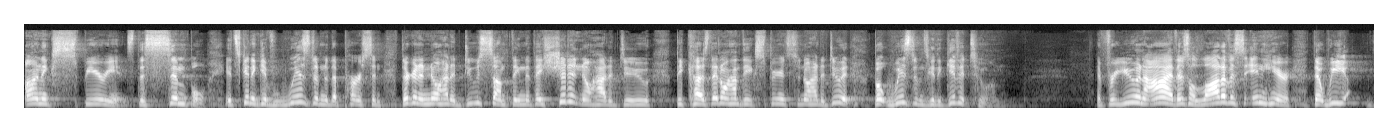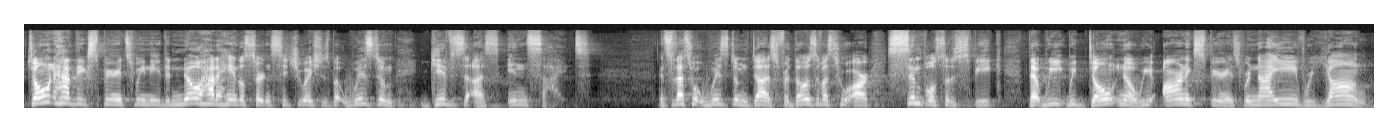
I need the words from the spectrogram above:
unexperienced, the simple. It's going to give wisdom to the person. They're going to know how to do something that they shouldn't know how to do because they don't have the experience to know how to do it, but wisdom's going to give it to them. And for you and I, there's a lot of us in here that we don't have the experience we need to know how to handle certain situations, but wisdom gives us insight. And so that's what wisdom does. For those of us who are simple, so to speak, that we, we don't know, we aren't experienced, we're naive, we're young.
